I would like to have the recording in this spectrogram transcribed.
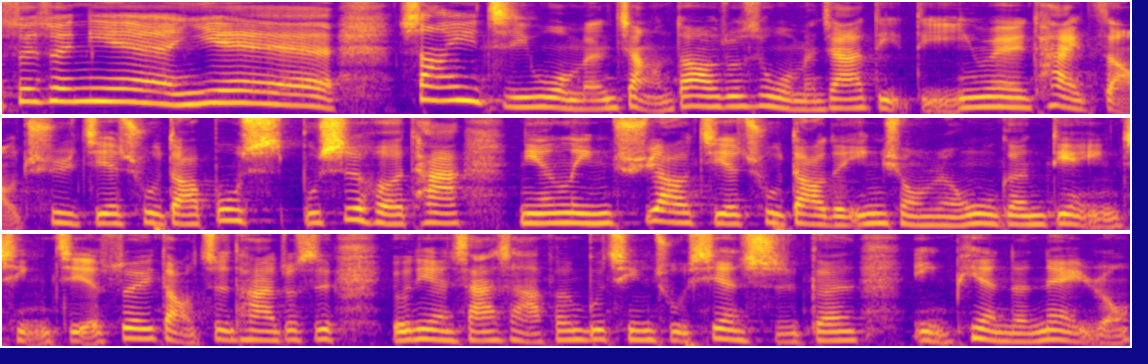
碎碎念耶。上一集我们讲到，就是我们家弟弟因为太早去接触到不适不适合他年龄需要接触到的英雄人物跟电影情节，所以导致他就是有点傻傻分不清楚现实跟影片的内容。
